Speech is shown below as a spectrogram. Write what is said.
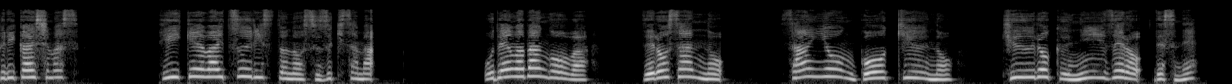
繰り返します。TKY ツーリストの鈴木様。お電話番号は03-3459-9620ですね。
